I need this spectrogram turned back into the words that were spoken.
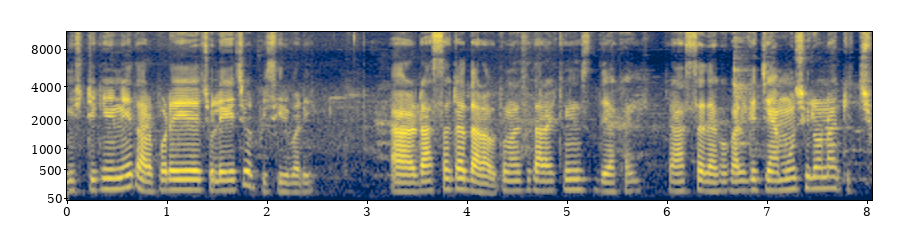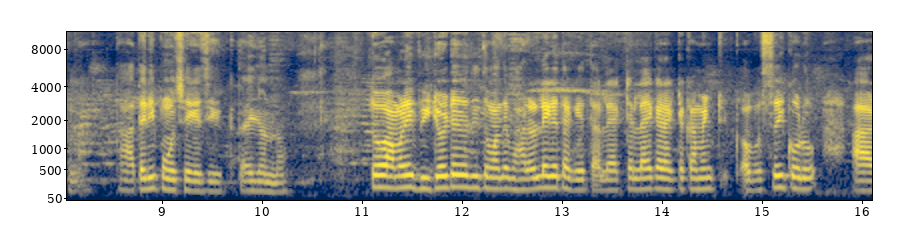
মিষ্টি কিনে নিয়ে তারপরে চলে গেছি ওর পিসির বাড়ি। আর রাস্তাটা দাঁড়াও তোমার সাথে আরেকটা জিনিস দেখাই। রাস্তা দেখো, কালকে জ্যামও ছিল না, কিচ্ছু না। তাড়াতাড়ি পৌঁছে গেছি তাই জন্য। তো আমার এই ভিডিওটা যদি তোমাদের ভালো লেগে থাকে, তাহলে একটা লাইক আর একটা কমেন্ট অবশ্যই করো। আর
